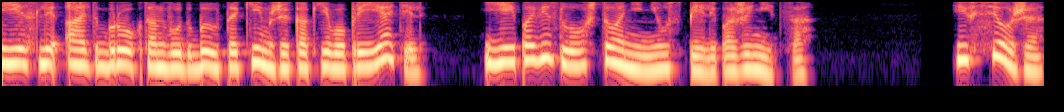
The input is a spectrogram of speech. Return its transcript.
если Альт Броктонвуд был таким же, как его приятель, ей повезло, что они не успели пожениться. И все же,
